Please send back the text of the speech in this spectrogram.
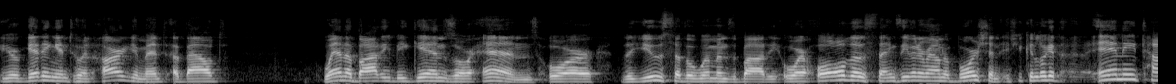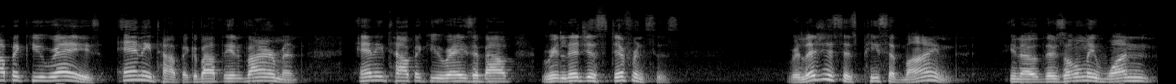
you're getting into an argument about when a body begins or ends, or the use of a woman's body, or all those things, even around abortion. If you can look at any topic you raise, any topic about the environment, any topic you raise about religious differences. Religious is peace of mind. You know, there's only one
